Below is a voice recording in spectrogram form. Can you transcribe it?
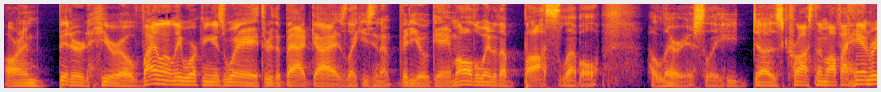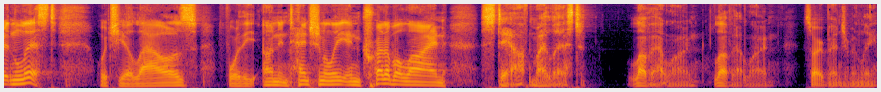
Our embittered hero violently working his way through the bad guys like he's in a video game, all the way to the boss level. Hilariously, he does cross them off a handwritten list, which he allows for the unintentionally incredible line Stay off my list. Love that line. Love that line. Sorry, Benjamin Lee.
